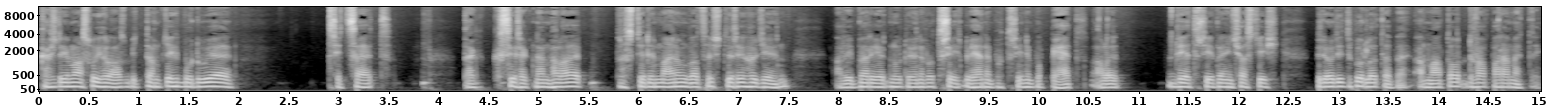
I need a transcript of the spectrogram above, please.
Každý má svůj hlas, byť tam těch bodů je 30, tak si řekneme, hele, prostě den má jenom 24 hodin a vyber jednu, dvě nebo tři, dvě nebo tři nebo pět, ale dvě, tři je nejčastější. Priority podle tebe a má to dva parametry.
